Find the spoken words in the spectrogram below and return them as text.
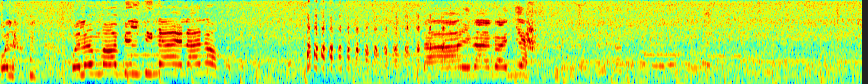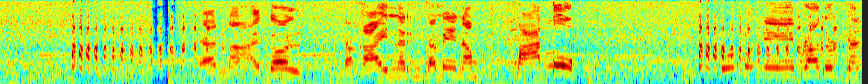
Walang walang mga building na inaano. Na inaanoan niya. Ayan mga idol, kakain na rin kami ng pato. Luto ni Brother Jan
